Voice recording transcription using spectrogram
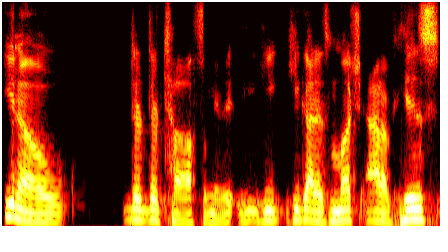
you know, they're they're tough. I mean, he he got as much out of his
